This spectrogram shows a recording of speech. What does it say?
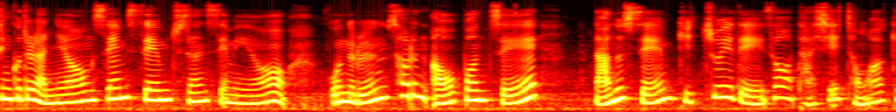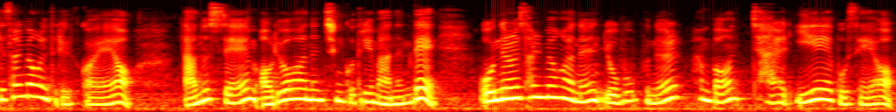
친구들 안녕. 쌤쌤 주산쌤이에요. 오늘은 39번째 나눗셈 기초에 대해서 다시 정확히 설명을 드릴 거예요. 나눗셈 어려워하는 친구들이 많은데 오늘 설명하는 이 부분을 한번 잘 이해해 보세요.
